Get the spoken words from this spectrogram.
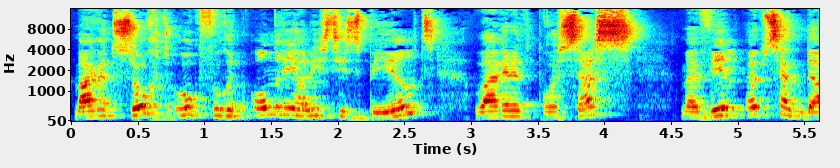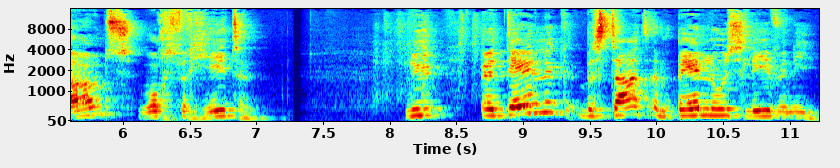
Maar het zorgt ook voor een onrealistisch beeld waarin het proces met veel ups en downs wordt vergeten. Nu, Uiteindelijk bestaat een pijnloos leven niet.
